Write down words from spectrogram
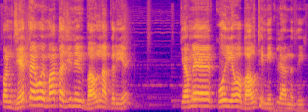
પણ જે કાંઈ હોય માતાજીને એવી ભાવના કરીએ કે અમે કોઈ એવા ભાવથી નીકળ્યા નથી.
